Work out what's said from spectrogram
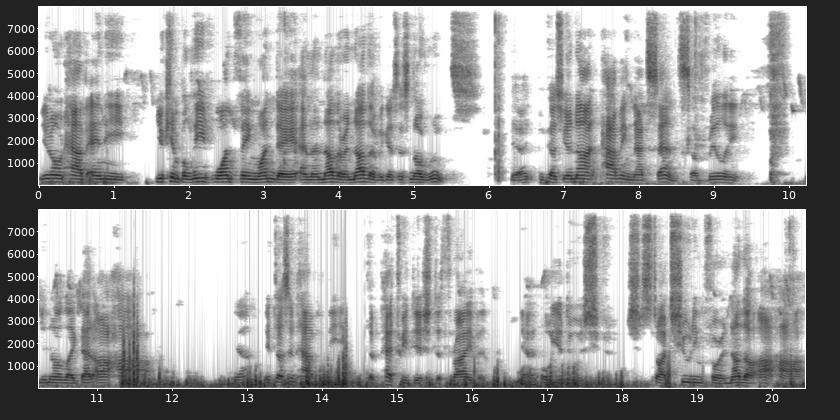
You don't have any, you can believe one thing one day and another another because there's no roots. Yeah? Because you're not having that sense of really, you know, like that aha. Yeah? It doesn't have the, the Petri dish to thrive in. Yeah? All you do is sh- start shooting for another aha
